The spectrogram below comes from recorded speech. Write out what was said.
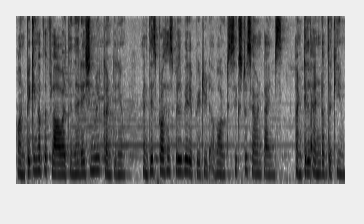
On picking up the flower, the narration will continue, and this process will be repeated about 6 to 7 times until the end of the game.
